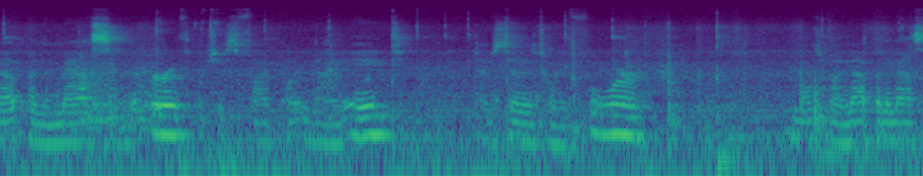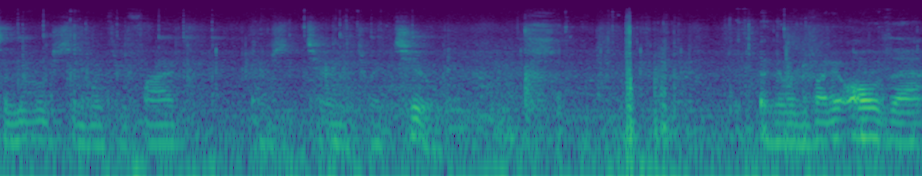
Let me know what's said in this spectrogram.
that by the mass of the Earth, which is 5.98 times 10 to the 24. Multiplying that by the mass of the moon, which is 7.35 times 10 to the 22. And then we're dividing all of that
